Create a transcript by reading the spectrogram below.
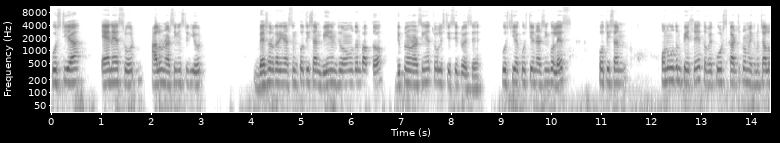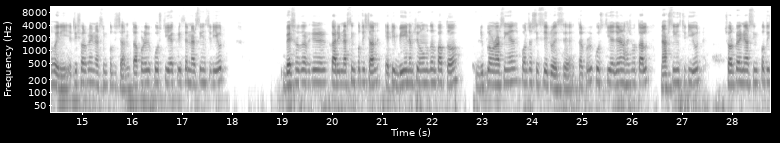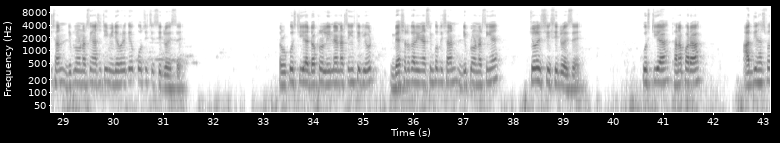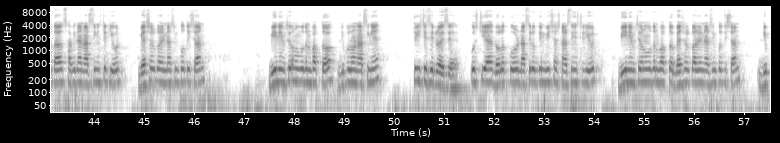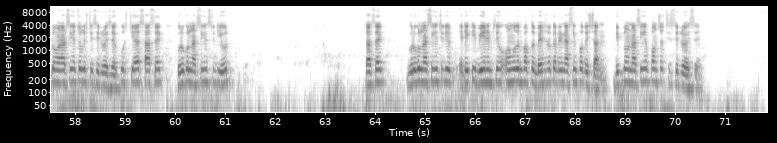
Kushtia N S road, Alu nursing institute, বেসরকারি nursing প্রতিষ্ঠান BNMC অনুমোদনপ্রাপ্ত ডিপ্লোমা নার্সিংয়ে চল্লিশটি সিট রয়েছে। কুষ্টিয়া কুষ্টিয়া নার্সিং কলেজ প্রতিষ্ঠান অনুমোদন পেয়েছে, তবে কোর্স কার্যক্রম এখনও চালু হয়নি। এটি সরকারি নার্সিং প্রতিষ্ঠান। তারপরে কুষ্টিয়া ক্রিসেন্ট নার্সিং ইনস্টিটিউট, বেসরকারি নার্সিং প্রতিষ্ঠান, এটি বিএনএমসি অনুমোদনপ্রাপ্ত ডিপ্লোমা নার্সিংয়ে পঞ্চাশটি সিট রয়েছে। তারপরে কুষ্টিয়া জেনারেল হাসপাতাল নার্সিং ইনস্টিটিউট সরকারি নার্সিং প্রতিষ্ঠান, ডিপ্লোমা নার্সিং আশিটি মিডিয়াভারিতেও পঁচিশটি সিট রয়েছে। তারপর Kushtia doctor Lina nursing institute, বেসরকারি নার্সিং প্রতিষ্ঠান, ডিপ্লোমা নার্সিংয়ে চল্লিশটি সিট রয়েছে। কুষ্টিয়া, থানাপাড়া আদ্দিন হাসপাতাল সাফিনা নার্সিং ইনস্টিটিউট, বেসরকারি নার্সিং প্রতিষ্ঠান, বিএনএমসি অনুমোদনপ্রাপ্ত, ডিপ্লোমা নার্সিংয়ে তিরিশটি সিট রয়েছে। কুষ্টিয়া, দৌলতপুর নাসিরউদ্দিন বিশ্বাস নার্সিং ইনস্টিটিউট, বিএনএমসি অনুমোদনপ্রাপ্ত, বেসরকারি নার্সিং প্রতিষ্ঠান ডিপ্লোমা নার্সিংয়ে চল্লিশটি সিট রয়েছে, Kushtia, সাসেক, Gurukul nursing institute. সাসেক, Gurukul nursing institute, এটি একটি বিএনএমসি অনুমোদনপ্রাপ্ত বেসরকারি নার্সিং প্রতিষ্ঠান। ডিপ্লোমা নার্সিংয়ে পঞ্চাশটি সিট রয়েছে।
